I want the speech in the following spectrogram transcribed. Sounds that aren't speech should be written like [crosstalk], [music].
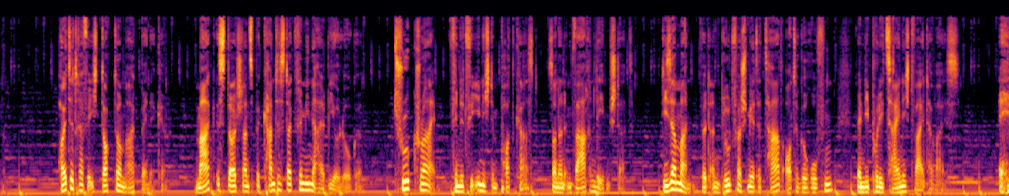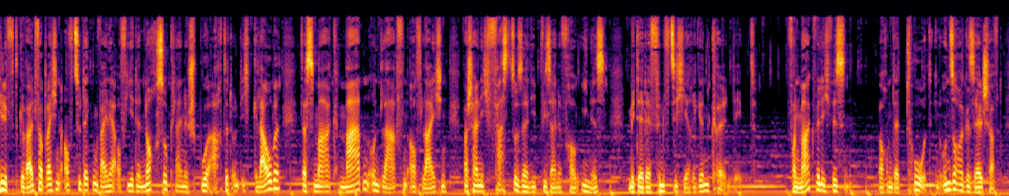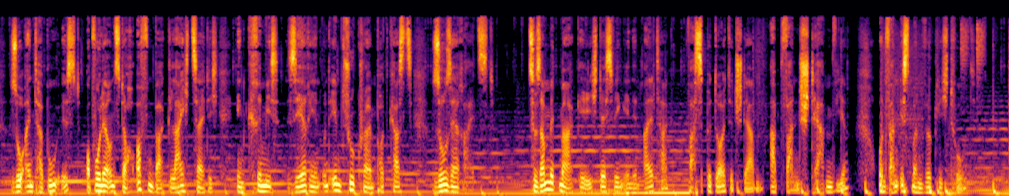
Heute treffe ich Dr. Marc Bennecke. Marc ist Deutschlands bekanntester Kriminalbiologe. True Crime findet für ihn nicht im Podcast, sondern im wahren Leben statt. Dieser Mann wird an blutverschmierte Tatorte gerufen, wenn die Polizei nicht weiter weiß. Er hilft, Gewaltverbrechen aufzudecken, weil er auf jede noch so kleine Spur achtet und ich glaube, dass Mark Maden und Larven auf Leichen wahrscheinlich fast so sehr liebt wie seine Frau Ines, mit der der 50-Jährige in Köln lebt. Von Mark will ich wissen, warum der Tod in unserer Gesellschaft so ein Tabu ist, obwohl er uns doch offenbar gleichzeitig in Krimis, Serien und eben True Crime Podcasts so sehr reizt. Zusammen mit Marc gehe ich deswegen in den Alltag. Was bedeutet Sterben? Ab wann sterben wir? Und wann ist man wirklich tot?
